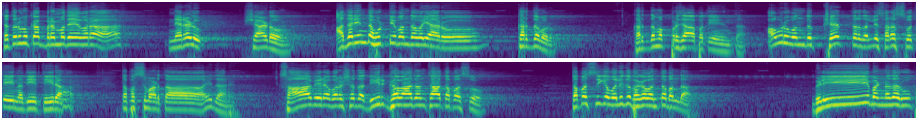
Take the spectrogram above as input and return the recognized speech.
ಚತುರ್ಮುಖ ಬ್ರಹ್ಮದೇವರ ನೆರಳು, ಶ್ಯಾಡೋ. ಅದರಿಂದ ಹುಟ್ಟಿ ಬಂದವರು ಯಾರು? ಕರ್ದಮರು. ಕರ್ದಮ ಪ್ರಜಾಪತಿ ಅಂತ. ಅವರು ಒಂದು ಕ್ಷೇತ್ರದಲ್ಲಿ ಸರಸ್ವತಿ ನದಿ ತೀರ ತಪಸ್ಸು ಮಾಡ್ತಾ ಇದ್ದಾರೆ. ಸಾವಿರ ವರ್ಷದ ದೀರ್ಘವಾದಂಥ ತಪಸ್ಸು. ತಪಸ್ಸಿಗೆ ಒಲಿದು ಭಗವಂತ ಬಂದ. ಬಿಳಿ ಬಣ್ಣದ ರೂಪ,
